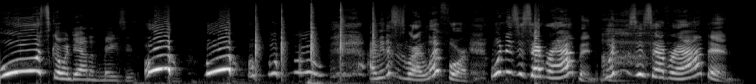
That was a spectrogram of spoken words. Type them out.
Ooh, it's going down in the Macy's. Ooh. I mean, this is what I live for. When does this ever happen? When does this ever happen?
